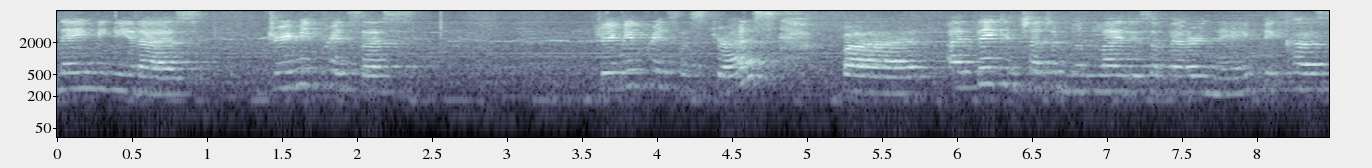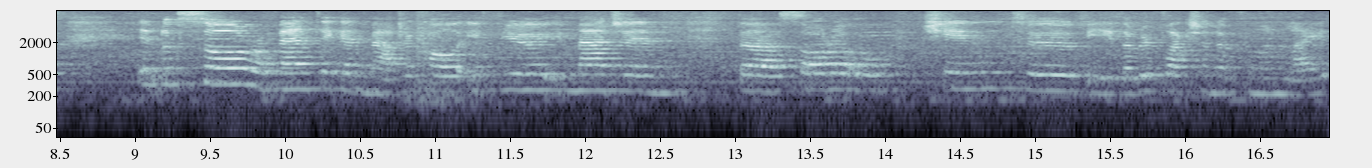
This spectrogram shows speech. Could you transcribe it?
naming it as Dreamy Princess Dreamy Princess dress but I think Enchanted Moonlight is a better name because it looks so romantic and magical if you imagine the subtle chin to be the reflection of moonlight.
